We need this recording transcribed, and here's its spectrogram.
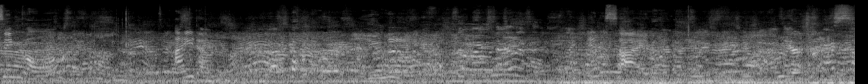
single item you need inside your dress.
